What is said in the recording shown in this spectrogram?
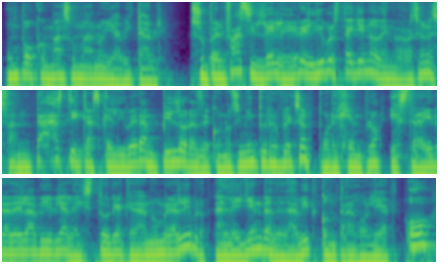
un poco más humano y habitable. Súper fácil de leer, el libro está lleno de narraciones fantásticas que liberan píldoras de conocimiento y reflexión. Por ejemplo, extraída de la Biblia la historia que da nombre al libro, la leyenda de David contra Goliat, o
